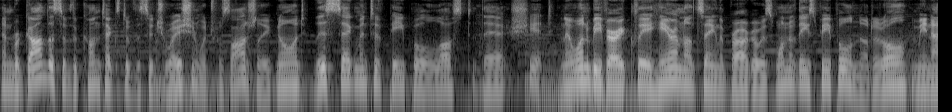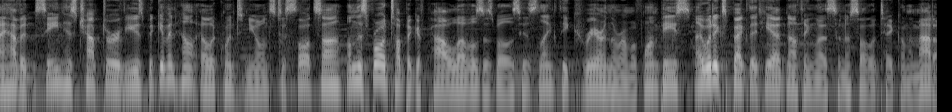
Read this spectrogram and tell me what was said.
and regardless of the context of the situation, which was largely ignored, this segment of people lost their shit. And I want to be very clear here, I'm not saying that Brago is one of these people, not at all. I mean, I haven't seen his chapter reviews, but given how eloquent and nuanced his thoughts are on this broad topic of power levels as well as his lengthy career in the realm of One Piece, I would expect that he had nothing less than a solid take on the matter.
